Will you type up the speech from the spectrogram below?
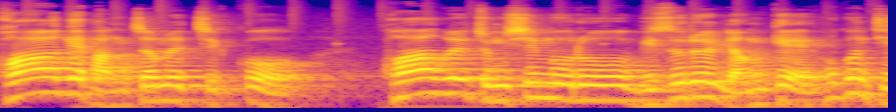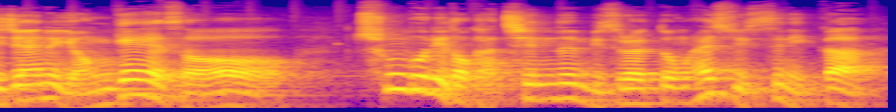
과학에 방점을 찍고 과학을 중심으로 미술을 연계 혹은 디자인을 연계해서 충분히 더 가치 있는 미술 활동을 할 수 있으니까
